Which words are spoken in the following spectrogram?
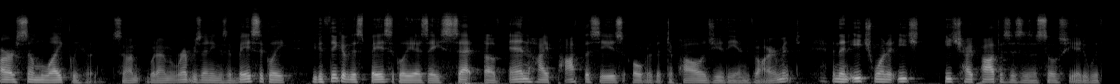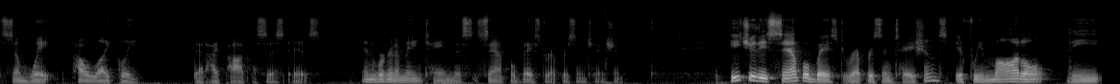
are some likelihood. So I'm, what I'm representing is basically, you can think of this basically as a set of n hypotheses over the topology of the environment. And then each one, each, each hypothesis is associated with some weight, how likely that hypothesis is. And we're going to maintain this sample-based representation. Each of these sample-based representations, if we model the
